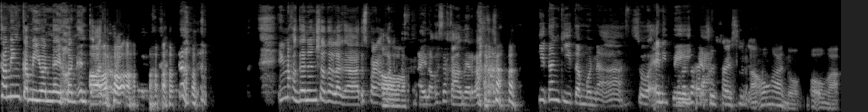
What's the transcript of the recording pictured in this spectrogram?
Kaming kami yon ngayon. And to yung nakaganon siya talaga. Tapos parang ako Oo. nakasmile ako sa camera. Kitang-kita mo na. So anyway, Maganda yeah, exercise yun ah. Oo nga, no? Oo nga.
